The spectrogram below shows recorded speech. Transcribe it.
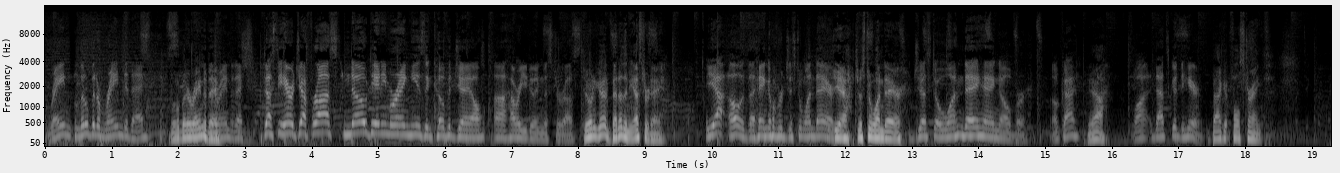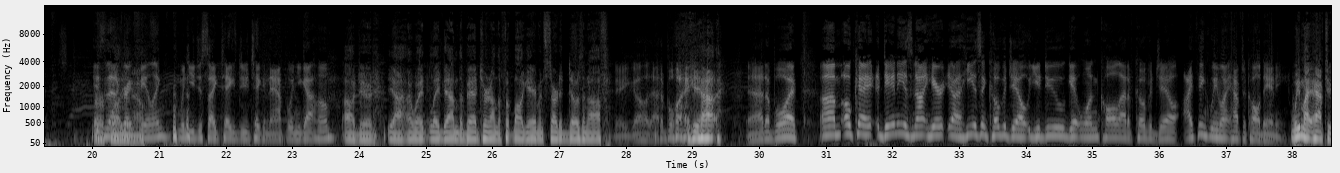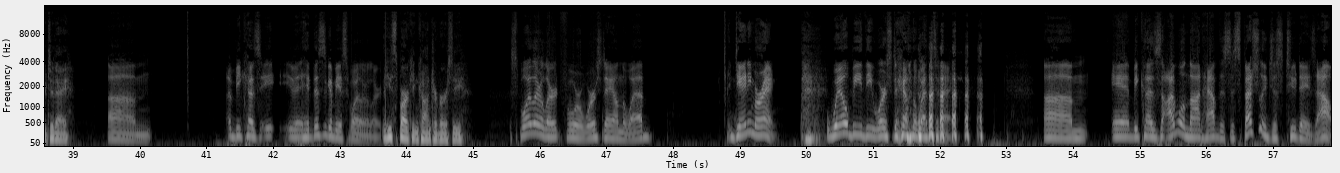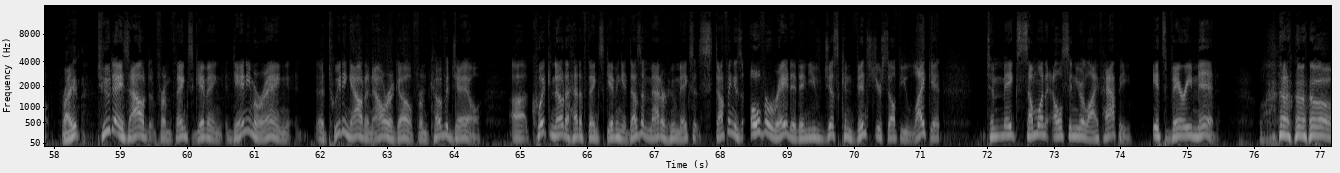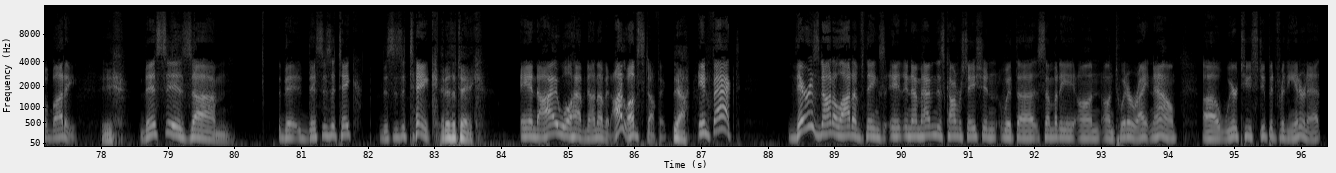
Rain, a little bit of rain today. A little bit of rain today. rain today. Dusty Hair, Jeff Rust. No Danny Marang. He is in COVID jail. Uh, how are you doing, Mr. Rust? Doing good. Better than yesterday. Yeah. Oh, the hangover just a one day. Yeah, just a one dayer. Just a one day hangover. Okay. Yeah, Well, that's good to hear. back at full strength. Isn't that well, a you great know. feeling when you just like take? Do you take a nap when you got home? Oh, dude. Yeah, I went, laid down in the bed, turned on the football game, and started dozing off. There you go. That a boy. Yeah. That a boy. Um, okay, Danny is not here. Uh, he is in COVID jail. You do get one call out of COVID jail. I think we might have to call Danny We might have to today. um, because it, it- this is going to be a spoiler alert. He's sparking controversy. Spoiler alert for worst day on the web. Danny Marang will be the worst day on the web today. um, and because I will not have this, especially just two days out. Right? two days out from Thanksgiving, Danny Marang uh, tweeting out an hour ago from COVID jail. Uh, quick note ahead of Thanksgiving: It doesn't matter who makes it. Stuffing is overrated, and you've just convinced yourself you like it to make someone else in your life happy. It's very mid. oh, buddy, Eesh. this is um, th- this is a take. This is a take, It is a take. And I will have none of it. I love stuffing. Yeah. In fact, there is not a lot of things, and I'm having this conversation with uh, somebody on on Twitter right now. Uh, We're too stupid for the internet.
